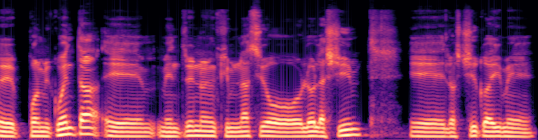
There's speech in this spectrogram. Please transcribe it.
eh, por mi cuenta, eh, me entreno en el gimnasio Lola Gym, eh, los chicos ahí me,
